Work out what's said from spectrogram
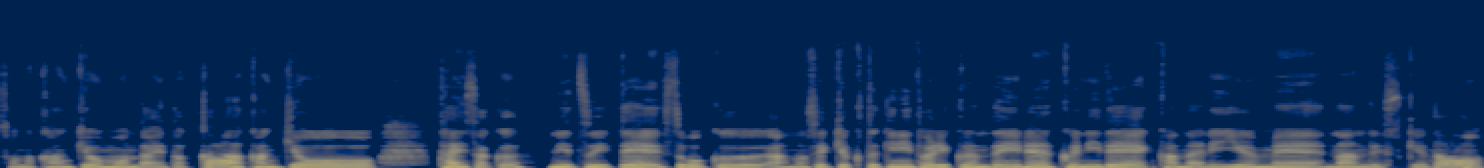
その環境問題とか環境対策についてすごくあの積極的に取り組んでいる国でかなり有名なんですけど、ま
